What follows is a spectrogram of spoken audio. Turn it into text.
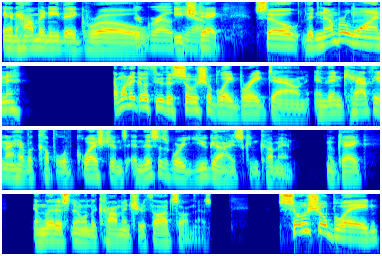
and how many they grow growth, each yeah. day. So the number one I want to go through the Social Blade breakdown, and then Kathy and I have a couple of questions, and this is where you guys can come in, okay, and let us know in the comments your thoughts on this. Social Blade,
